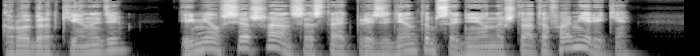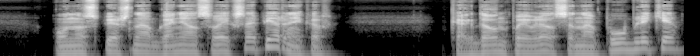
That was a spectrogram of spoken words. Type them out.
Роберт Кеннеди имел все шансы стать президентом Соединенных Штатов Америки. Он успешно обгонял своих соперников. Когда он появлялся на публике,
